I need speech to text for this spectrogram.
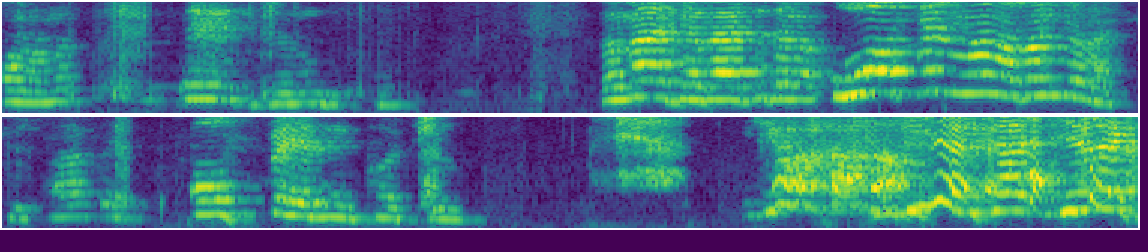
Ananı. Canım gitti. Ömer geberdi deme. Oo aferin lan adam geberdi. Aferin. Aferin koçum. Ya. Şeker yiyerek.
